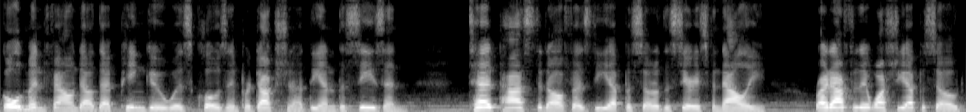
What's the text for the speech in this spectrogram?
Goldman found out that Pingu was closing production at the end of the season. Ted passed it off as the episode of the series finale. Right after they watched the episode,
